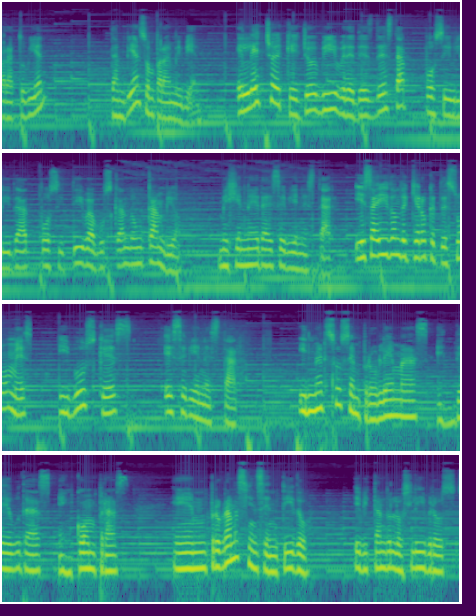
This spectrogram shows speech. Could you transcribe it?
para tu bien, también son para mi bien. El hecho de que yo vibre desde esta posibilidad positiva buscando un cambio, me genera ese bienestar. Y es ahí donde quiero que te sumes y busques ese bienestar. Inmersos en problemas, en deudas, en compras, en programas sin sentido, evitando los libros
